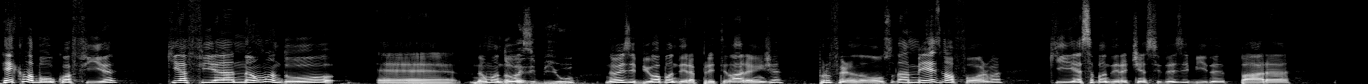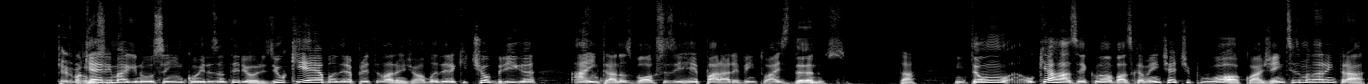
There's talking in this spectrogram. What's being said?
reclamou com a FIA que a FIA não mandou é, não mandou Não exibiu. não exibiu a bandeira preta e laranja para o Fernando Alonso da mesma forma que essa bandeira tinha sido exibida para Kevin Magnussen. Kevin Magnussen em corridas anteriores. E o que é a bandeira preta e laranja? É uma bandeira que te obriga a entrar nos boxes e reparar eventuais danos, tá? Então, o que a Haas reclama basicamente é tipo, ó, com a gente vocês mandaram entrar,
